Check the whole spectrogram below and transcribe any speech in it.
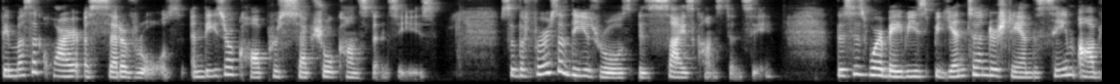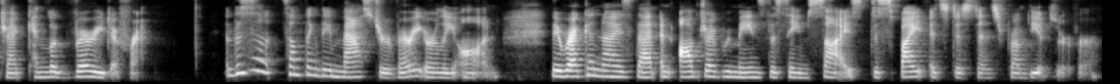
they must acquire a set of rules, and these are called perceptual constancies. So, the first of these rules is size constancy. This is where babies begin to understand the same object can look very different. And this is something they master very early on. They recognize that an object remains the same size despite its distance from the observer.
